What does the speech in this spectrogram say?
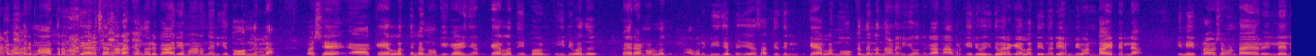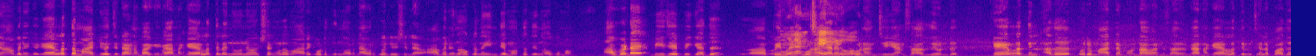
മുഖ്യമന്ത്രി മാത്രം വിചാരിച്ചാൽ നടക്കുന്ന ഒരു കാര്യമാണെന്ന് എനിക്ക് തോന്നുന്നില്ല. പക്ഷേ കേരളത്തിലെ നോക്കിക്കഴിഞ്ഞാൽ കേരളത്തിൽ ഇപ്പോൾ ഇരുപത് പേരാണുള്ളത്. അവർ ബി ജെ പി സത്യത്തിൽ കേരളം നോക്കുന്നില്ലെന്നാണ് എനിക്ക് തോന്നുന്നത്. കാരണം അവർക്ക് ഇതുവരെ കേരളത്തിൽ നിന്ന് ഒരു എം പി ഉണ്ടായിട്ടില്ല. ഇനി ഇപ്രാവശ്യം ഉണ്ടായാലും ഇല്ലെങ്കിലും അവർ കേരളത്തെ മാറ്റി വെച്ചിട്ടാണ് ബാക്കി. കാരണം കേരളത്തിലെ ന്യൂനപക്ഷങ്ങൾ മാറി കൊടുത്തെന്ന് പറഞ്ഞാൽ അവർക്ക് വലിയ വിഷയമില്ല. അവർ നോക്കുന്ന ഇന്ത്യ മൊത്തത്തിൽ നോക്കുമ്പോൾ അവിടെ ബി ജെ പിക്ക് അത് പിന്നെ ഗുണം ഗുണകരം ഗുണം ചെയ്യാൻ സാധ്യതയുണ്ട്. കേരളത്തിൽ അത് ഒരു മാറ്റം ഉണ്ടാവാൻ സാധ്യത. കാരണം കേരളത്തിൽ ചിലപ്പോൾ അത്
